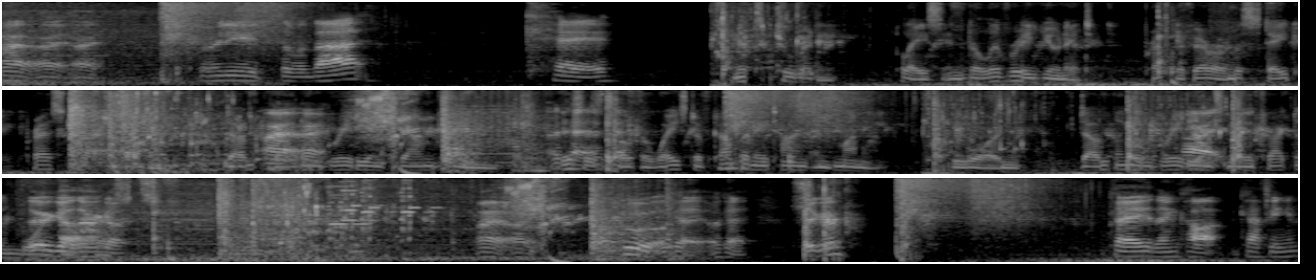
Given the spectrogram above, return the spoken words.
alright, alright, alright. So we need some of that. Okay. Mixture ready. Place in delivery unit. Press if error mistake. Press button. Dump Alright, add alright. ingredients down drain. This is okay. both a waste of company time and money. Reward. Dumping ingredients Alright. may attract and There we go, there we go. Alright, alright. Ooh, okay, okay. Sugar. Okay, then ca- caffeine.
